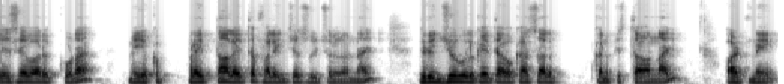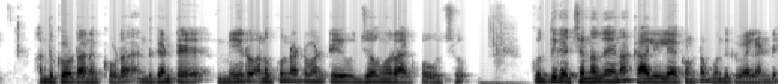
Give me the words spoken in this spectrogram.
చేసేవారికి కూడా మీ యొక్క ప్రయత్నాలు అయితే ఫలించే సూచనలు ఉన్నాయి. నిరుద్యోగులకైతే అవకాశాలు కనిపిస్తూ ఉన్నాయి. వాటిని అందుకోవడానికి కూడా. ఎందుకంటే మీరు అనుకున్నటువంటి ఉద్యోగం రాకపోవచ్చు. కొద్దిగా చిన్నదైనా ఖాళీ లేకుండా ముందుకు వెళ్ళండి.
